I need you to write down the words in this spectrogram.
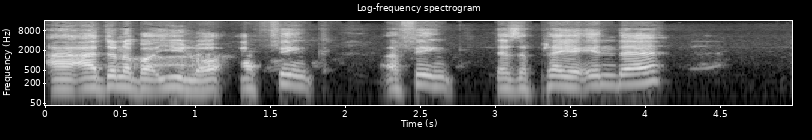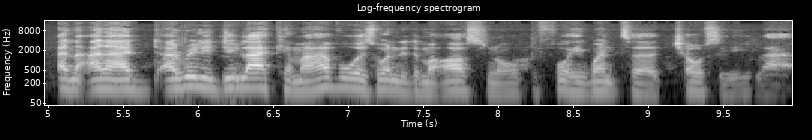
I, I don't know about you lot. I think I think there's a player in there, and and I I really do like him. I have always wanted him at Arsenal before he went to Chelsea. Like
